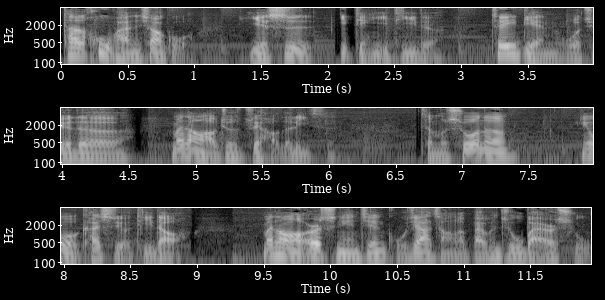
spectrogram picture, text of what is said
它的护盘的效果也是一点一滴的。这一点我觉得麦当劳就是最好的例子。怎么说呢？因为我开始有提到，麦当劳二十年间股价涨了百分之五百二十五，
